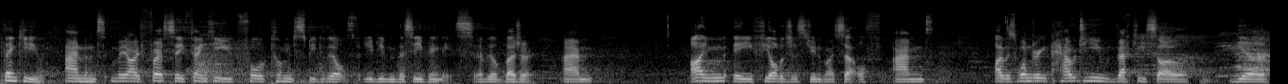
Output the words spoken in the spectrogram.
Thank you. And may I first say thank you for coming to speak at the Oxford Union this evening. It's a real pleasure. Um, I'm a theology student myself, and I was wondering how do you reconcile your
